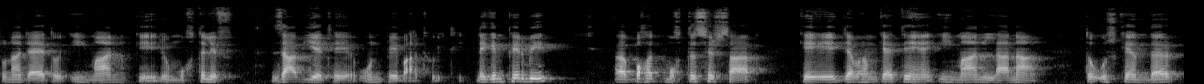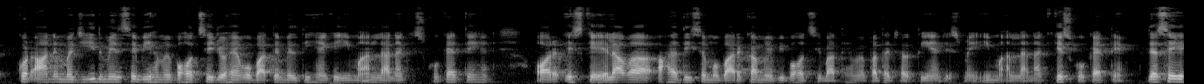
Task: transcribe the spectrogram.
سنا جائے تو ایمان کے جو مختلف زاویے تھے، ان پہ بات ہوئی تھی۔ لیکن پھر بھی بہت مختصر سا کہ جب ہم کہتے ہیں ایمان لانا، تو اس کے اندر قرآن مجید میں سے بھی ہمیں بہت سی جو ہیں، وہ باتیں ملتی ہیں کہ ایمان لانا کس کو کہتے ہیں۔ اور اس کے علاوہ احادیث مبارکہ میں بھی بہت سی باتیں ہمیں پتہ چلتی ہیں جس میں ایمان لانا کس کو کہتے ہیں۔ جیسے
